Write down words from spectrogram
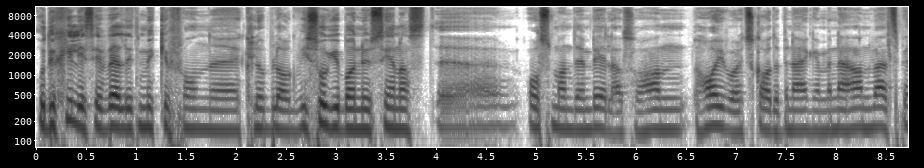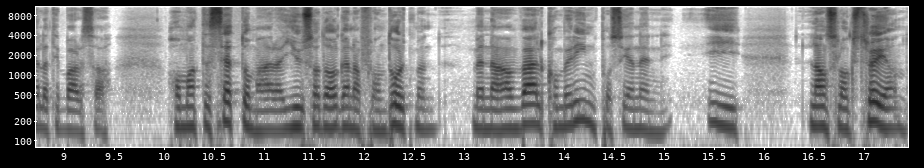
Och det skiljer sig väldigt mycket från eh, klubblag. Vi såg ju bara nu senast eh, Osman Dembele, alltså han har ju varit skadebenägen men när han väl spelat i Barca har man inte sett de här ljusa dagarna från Dortmund. Men när han väl kommer in på scenen i landslagströjan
